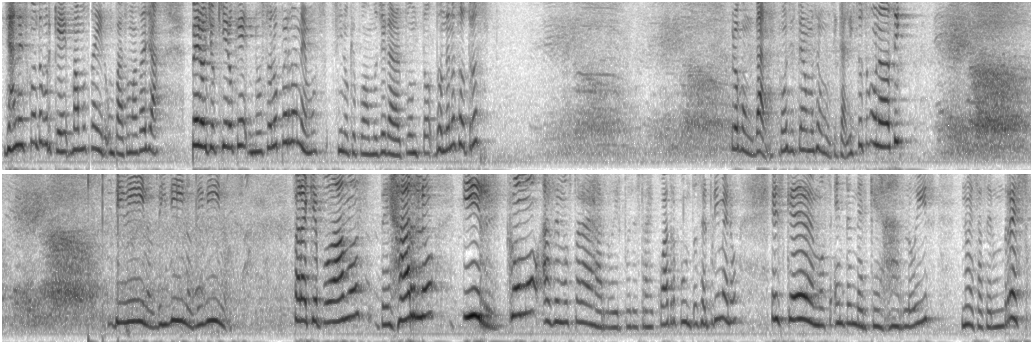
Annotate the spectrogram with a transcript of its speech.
Ya les cuento por qué vamos a ir un paso más allá. Pero yo quiero que no solo perdonemos, sino que podamos llegar al punto donde nosotros... Pero con ganas, como si estuviéramos en música. ¿Listos? Uno, dos, sí. Divinos, divinos, divinos. Para que podamos dejarlo ir. ¿Cómo hacemos para dejarlo ir? Pues les traje cuatro puntos. El primero es que debemos entender que dejarlo ir no es hacer un rezo.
